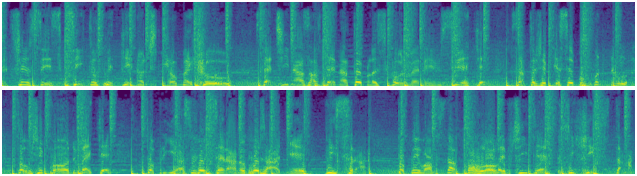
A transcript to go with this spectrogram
Setřil si z ksítu zbytky nočního mechu. Začíná zase na tomhle skurveným světě. Za to, že mě se bufrnul, toužím po odvetě. Dobrý, aspoň se ráno pořádně vysrat To by vám snad mohlo lepší den přichystat.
